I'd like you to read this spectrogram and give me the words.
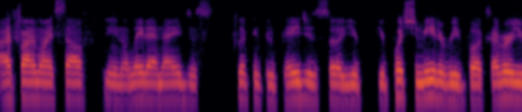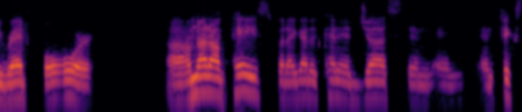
i find myself you know late at night just flipping through pages. So you're you're pushing me to read books. I've already read four. Uh, i'm not on pace but i got to kind of adjust and and and fix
